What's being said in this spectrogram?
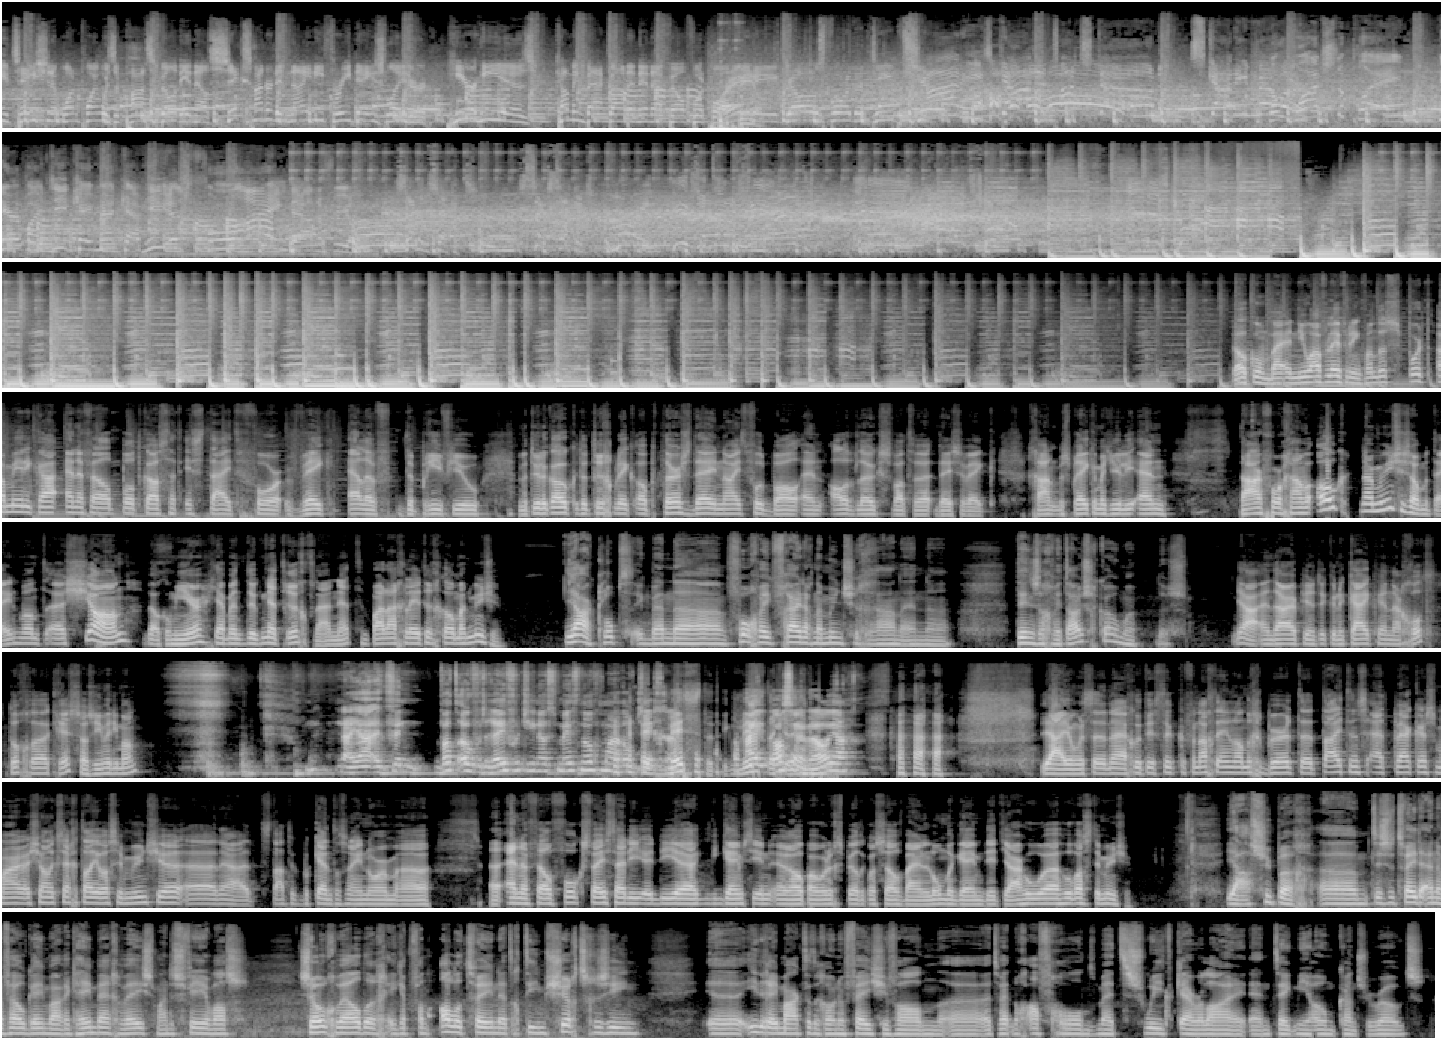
amputation at one point was a possibility, and now 693 days later, here he is coming back on an NFL football Brady field. goes for the deep shot. He's got a touchdown. Scotty But Miller. watch the play here by DK Metcalf. He is flying Welkom bij een nieuwe aflevering van de Sport Amerika NFL podcast. Het is tijd voor week 11, de preview. Natuurlijk ook de terugblik op Thursday Night Football en al het leuks wat we deze week gaan bespreken met jullie. En daarvoor gaan we ook naar München zometeen. Want eh Sean, welkom hier. Jij bent natuurlijk net terug, of nou net, een paar dagen geleden teruggekomen uit München. Ja, klopt. Ik ben eh, vorige week vrijdag naar München gegaan en eh, dinsdag weer thuisgekomen. Dus Ja, en daar heb je natuurlijk kunnen kijken naar God, toch eh, Chris? Zo zien we die man. Nou ja, ik vind wat overdreven voor Gino Smith nog, maar op ik zich. eh, wist het. Ik wist hij dat was je- er wel, ja. ja, jongens. eh, nou ja, goed. Er is natuurlijk vannacht een en ander gebeurd. Titans at Packers. Maar uh, Sean, ik zeg het al, je was in München. Eh, nou ja, het staat natuurlijk bekend als een enorm eh, NFL-volksfeest. Hè? Die, die, die games die in Europa worden gespeeld. Ik was zelf bij een Londen game dit jaar. Hoe, hoe was het in München? Ja, super. Ehm, het is de tweede NFL-game waar ik heen ben geweest, maar de sfeer was zo geweldig. Ik heb van alle 32 teams shirts gezien. Eh, iedereen maakte er gewoon een feestje van. Eh, het werd nog afgerond met Sweet Caroline en Take Me Home Country Roads.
